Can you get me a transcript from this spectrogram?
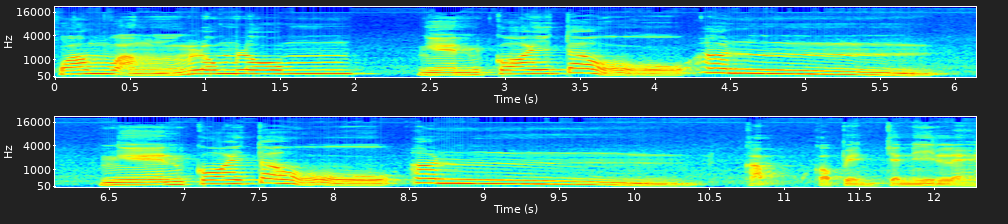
ความหวังลมลมเงียนก้อยเต้าอันเงียนก้อยเต้าอันครับก็เป็นจะนี้แหละ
